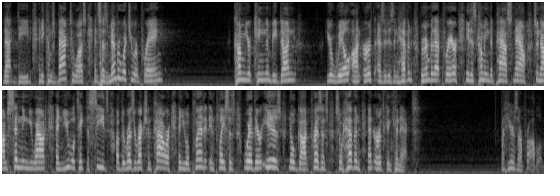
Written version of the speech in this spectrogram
that deed and he comes back to us and says, Remember what you were praying? Come, your kingdom be done, your will on earth as it is in heaven. Remember that prayer? It is coming to pass now. So now I'm sending you out, and you will take the seeds of the resurrection power and you will plant it in places where there is no God presence so heaven and earth can connect. But here's our problem.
